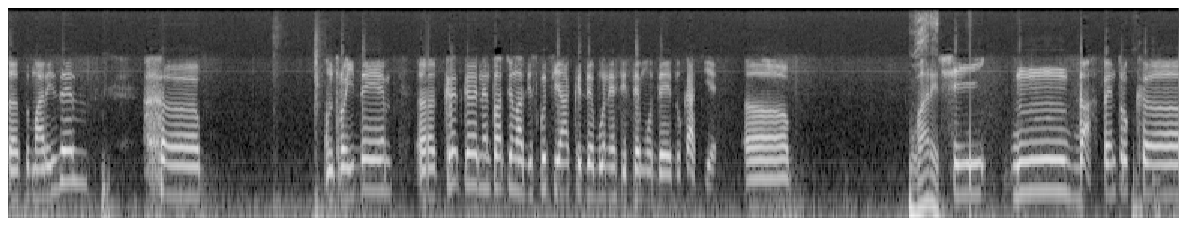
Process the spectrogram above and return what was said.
să sumarizez, uh, într-o idee, Uh, cred că ne întoarcem la discuția cât de bun e sistemul de educație. Uh, Oare? Și mm, da, pentru că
